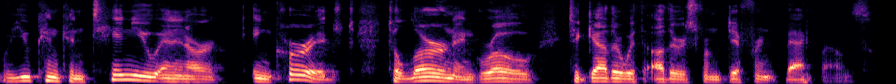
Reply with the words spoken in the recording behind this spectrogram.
where you can continue and are encouraged to learn and grow together with others from different backgrounds.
